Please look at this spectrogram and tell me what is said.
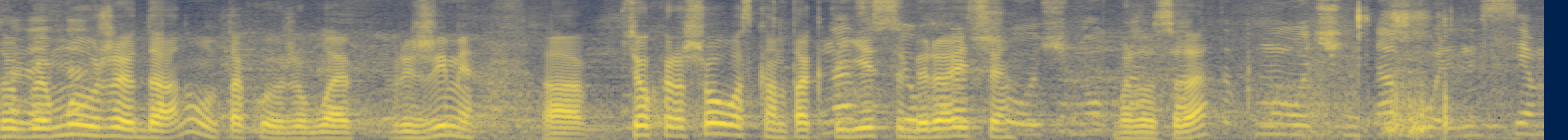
другое. мы уже, да, ну такой уже в live режиме. все хорошо у вас, У контакты нас есть, собираете. хорошо, очень много Можно сюда? Мы очень довольны всем.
